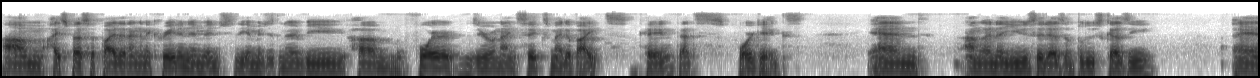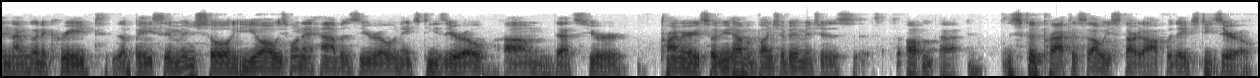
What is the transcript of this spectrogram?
um, I specify that I'm going to create an image. The image is going to be um, 4096 megabytes. Okay, that's four gigs, and I'm going to use it as a blue SCSI and I'm going to create the base image. So you always want to have a zero, an HD zero. Um, that's your primary. So if you have a bunch of images, uh, it's good practice to always start off with HD zero.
